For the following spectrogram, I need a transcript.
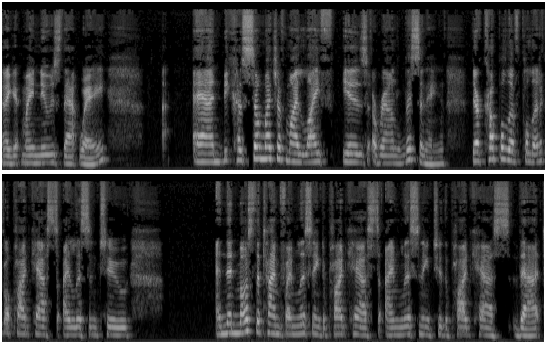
I get my news that way. And because so much of my life is around listening, there are a couple of political podcasts I listen to. And then most of the time, if I'm listening to podcasts, I'm listening to the podcasts that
